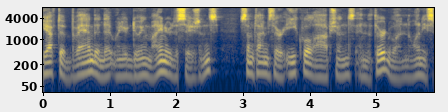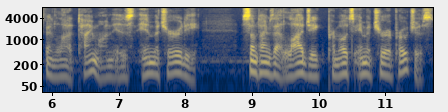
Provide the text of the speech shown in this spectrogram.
You have to abandon it when you're doing minor decisions. Sometimes there are equal options. And the third one, the one he spent a lot of time on, is immaturity. Sometimes that logic promotes immature approaches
